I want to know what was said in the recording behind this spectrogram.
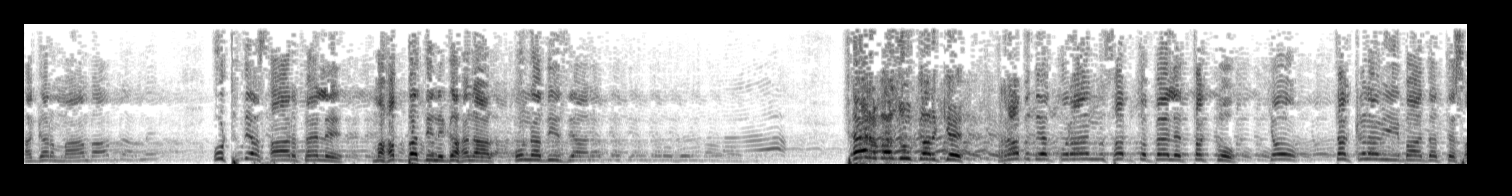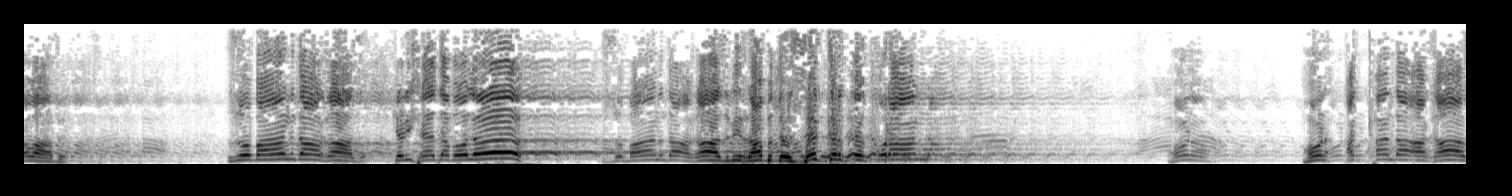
اگر ماں باپ گھر نے اٹھ دے سار پہلے محبت دی نگاہ نال، انہاں دی زیارت۔ پھر وضو کر کے رب دے قرآن سب تو پہلے تکو۔ کیوں؟ تکنا بھی عبادت تے ثواب۔ ہے زبان دا آغاز۔ کیڑی شاید بول؟ زبان دا آغاز بھی رب دے ذکر تے قرآن۔ ہون ہون اکھاں دا آغاز،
